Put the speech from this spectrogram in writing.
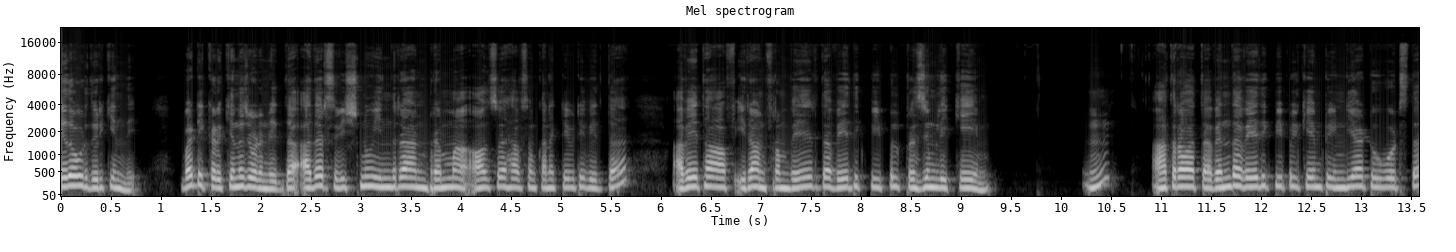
ఏదో ఒకటి దొరికింది. బట్ ఇక్కడ కింద చూడండి. The others Vishnu Indra and Brahma also have some connectivity with the Avesta of Iran from where the Vedic people presumably came ఆ తర్వాత when the Vedic people came to India towards the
